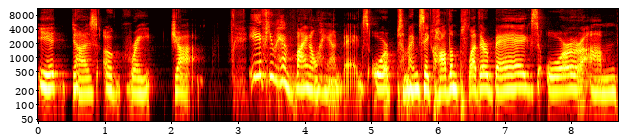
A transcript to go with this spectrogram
It does a great job. If you have vinyl handbags, or sometimes they call them pleather bags or um,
